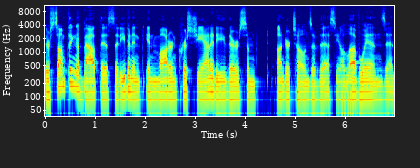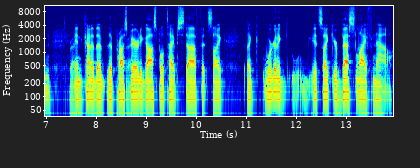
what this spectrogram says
there's something about this that even in, in modern Christianity, there's some undertones of this. You know, love wins and Mm-hmm. Right. and kind of the the prosperity gospel type stuff. It's like like we're gonna. It's like your best life now.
